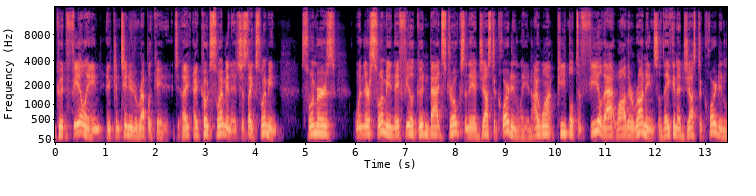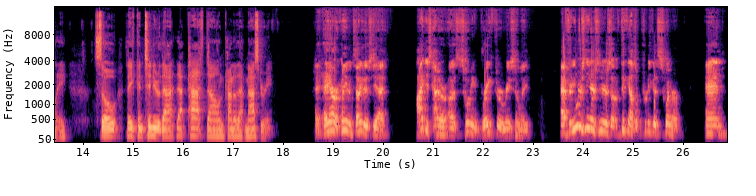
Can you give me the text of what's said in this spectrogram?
good feeling and continue to replicate it. I, I coach swimming. It's just like swimming. Swimmers when they're swimming, they feel good and bad strokes and they adjust accordingly. And I want people to feel that while they're running so they can adjust accordingly so they continue that that path down kind of that mastery. Hey, hey Eric, I didn't even tell you this yet. I just had a, a, swimming breakthrough recently. After years and years and years of thinking I was a pretty good swimmer, and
